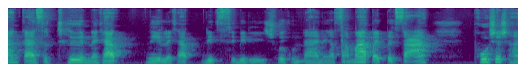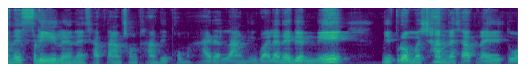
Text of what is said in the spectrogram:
ร่างกายสดชื่นนะครับ นี่เลยครับดิฟซีบีดีช่วยคุณได้นะครับ สามารถไปปรึกษาผู้เชี่ยวชาญได้ฟรีเลยนะครับ ตามช่องทางที่ผมให้ด้านล่างนี้ไว้ และในเดือนนี้มีโปรโมชั่นนะครับ ในตัว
